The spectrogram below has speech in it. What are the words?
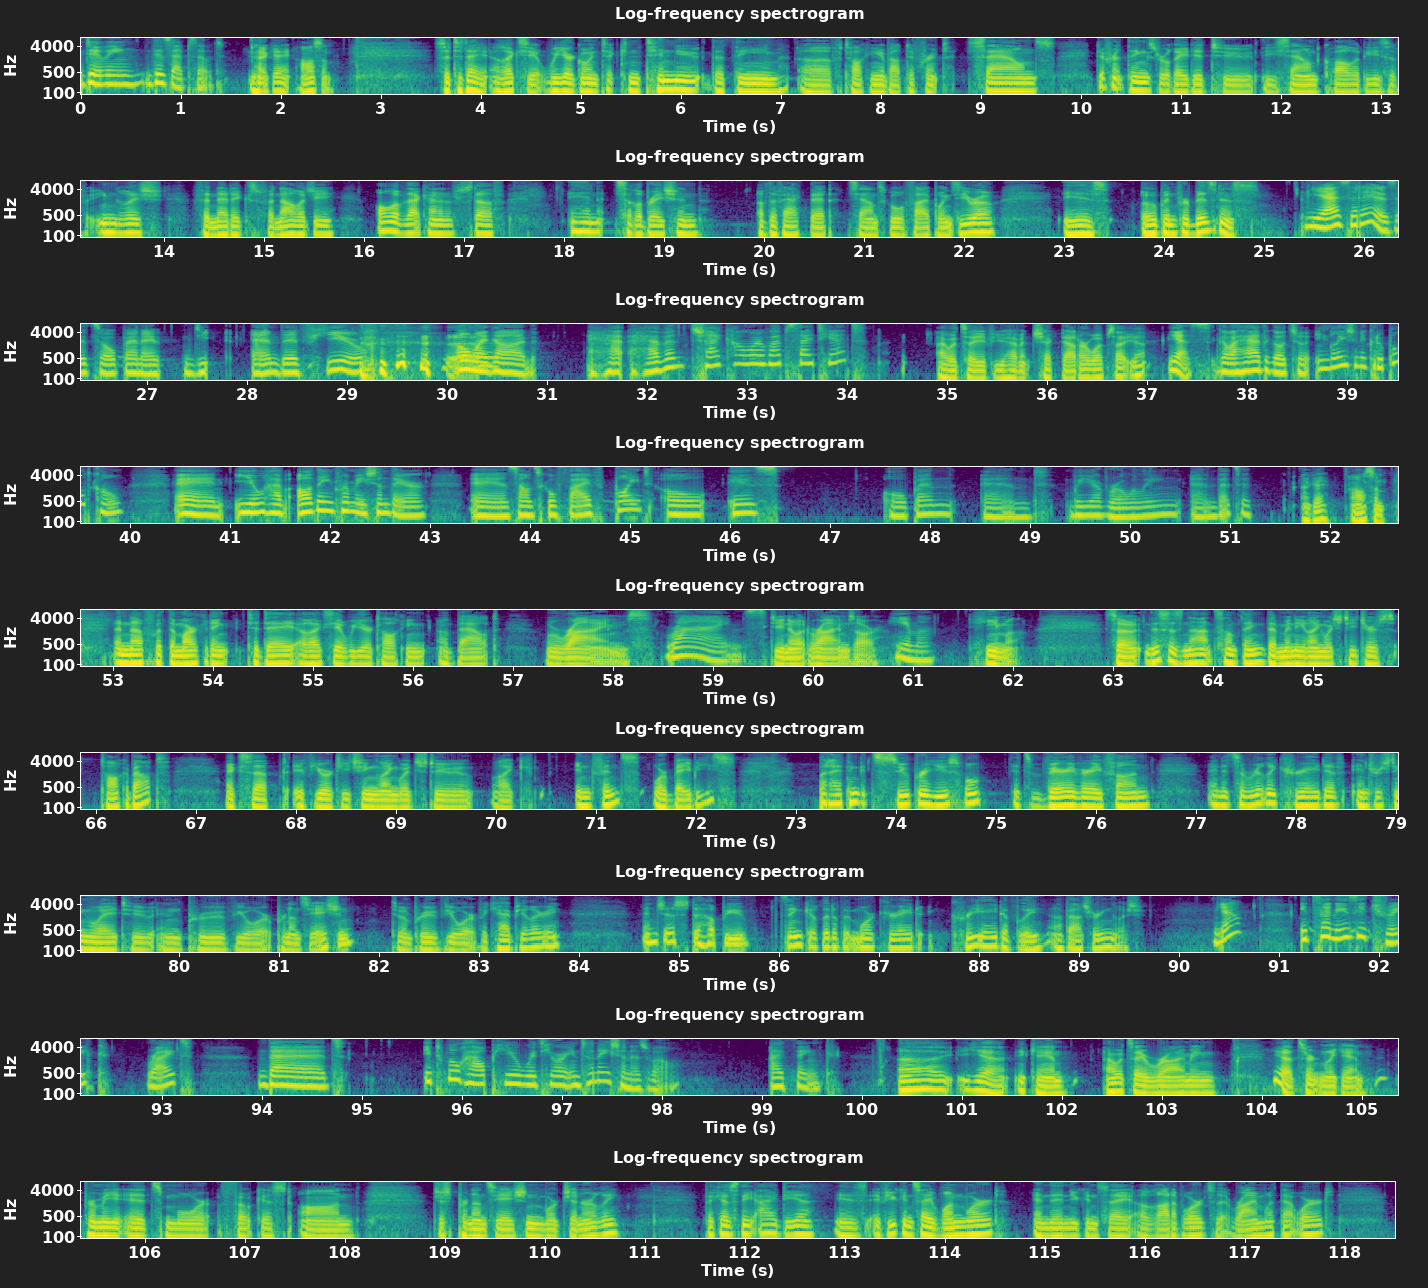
doing this episode. Okay, awesome. So today, Alexia, we are going to continue the theme of talking about different sounds, different things related to the sound qualities of English, phonetics, phonology, all of that kind of stuff in celebration of the fact that Sound School 5.0 is open for business. Yes, it is. It's open, and and if you, oh my God, ha- haven't checked our website yet? I would say if you haven't checked out our website yet, Yes, go ahead, go to EnglishNicru.com, and you'll have all the information there. And Sound School 5.0 is open, and we are rolling, and that's it. Okay, awesome. Enough with the marketing. Today, Alexia, we are talking about rhymes. Rhymes, Do you know what rhymes are? Hima. Hema. So, this is not something that many language teachers talk about, except if you're teaching language to like infants or babies. But I think it's super useful. It's very, very fun. And it's a really creative, interesting way to improve your pronunciation, to improve your vocabulary, and just to help you think a little bit more creati- creatively about your English. Yeah, it's an easy trick, right? That it will help you with your intonation as well. I think. Uh, yeah, it can. I would say rhyming. Yeah, it certainly can. For me, it's more focused on just pronunciation more generally. Because the idea is if you can say one word and then you can say a lot of words that rhyme with that word,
